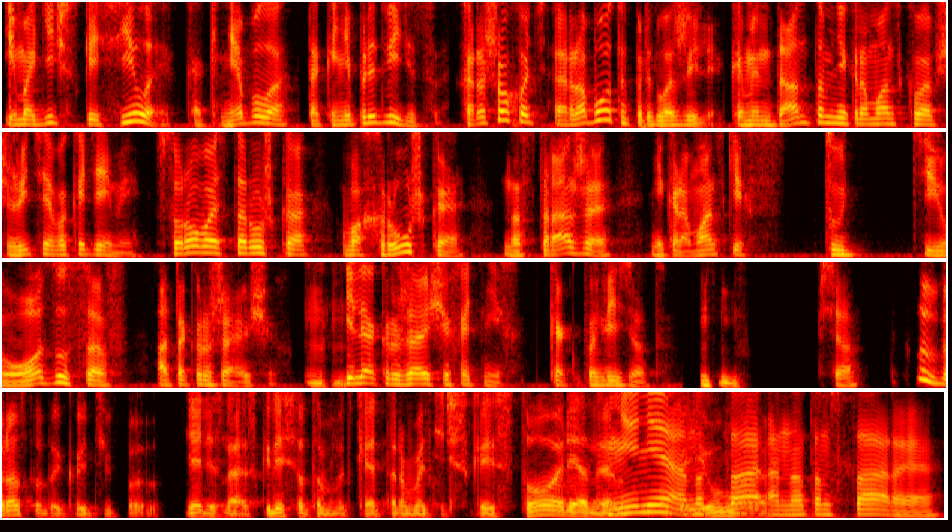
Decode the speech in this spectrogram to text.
И магической силы как не было, так и не предвидится. Хорошо хоть работу предложили комендантом некроманского общежития в Академии. Суровая старушка Вахрушка на страже некроманских студиозусов от окружающих. Угу. Или окружающих от них, как повезет. Все. Ну, просто такой, типа, я не знаю, скорее всего, там будет какая-то романтическая история, наверное. Не-не, она, ста- она там старая.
